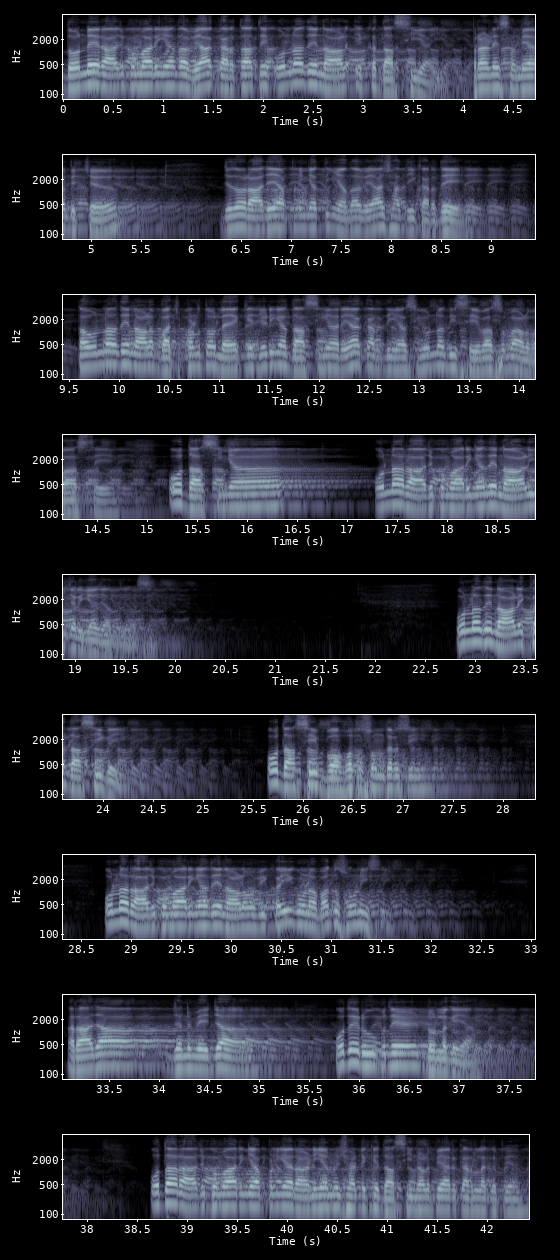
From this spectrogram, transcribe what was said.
ਦੋਨੇ ਰਾਜਕੁਮਾਰੀਆਂ ਦਾ ਵਿਆਹ ਕਰਤਾ ਤੇ ਉਹਨਾਂ ਦੇ ਨਾਲ ਇੱਕ ਦਾਸੀ ਆਈ। ਪੁਰਾਣੇ ਸਮਿਆਂ ਵਿੱਚ ਜਦੋਂ ਰਾਜੇ ਆਪਣੀਆਂ ਧੀਆਂ ਦਾ ਵਿਆਹ ਸ਼ਾਦੀ ਕਰਦੇ, ਤਾਂ ਉਹਨਾਂ ਦੇ ਨਾਲ ਬਚਪਨ ਤੋਂ ਲੈ ਕੇ ਜਿਹੜੀਆਂ ਦਾਸੀਆਂ ਰਿਹਾ ਕਰਦੀਆਂ ਸੀ, ਉਹਨਾਂ ਦੀ ਸੇਵਾ ਸੰਭਾਲ ਵਾਸਤੇ ਉਹ ਦਾਸੀਆਂ ਉਹਨਾਂ ਰਾਜਕੁਮਾਰੀਆਂ ਦੇ ਨਾਲ ਹੀ ਚਲੀਆਂ ਜਾਂਦੀਆਂ ਸੀ। ਉਹਨਾਂ ਦੇ ਨਾਲ ਇੱਕ ਦਾਸੀ ਗਈ। ਉਹ ਦਾਸੀ ਬਹੁਤ ਸੁੰਦਰ ਸੀ। ਉਹਨਾਂ ਰਾਜਕੁਮਾਰੀਆਂ ਦੇ ਨਾਲੋਂ ਵੀ ਕਈ ਗੁਣਾ ਵੱਧ ਸੋਹਣੀ ਸੀ। ਰਾਜਾ ਜਨਮੇਜਾ ਉਹਦੇ ਰੂਪ ਦੇ ਡੁੱਲ ਗਿਆ। ਉਹ ਤਾਂ ਰਾਜਕੁਮਾਰੀਆਂ ਆਪਣੀਆਂ ਰਾਣੀਆਂ ਨੂੰ ਛੱਡ ਕੇ ਦਾਸੀ ਨਾਲ ਪਿਆਰ ਕਰਨ ਲੱਗ ਪਿਆ।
